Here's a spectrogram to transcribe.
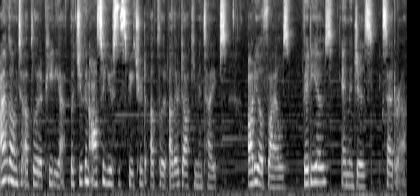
I'm going to upload a PDF, but you can also use this feature to upload other document types, audio files, videos, images, etc.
